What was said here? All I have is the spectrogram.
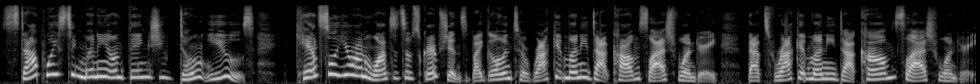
Stop wasting money on things you don't use. Cancel your unwanted subscriptions by going to rocketmoney.com slash Wondery. That's rocketmoney.com slash Wondery.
